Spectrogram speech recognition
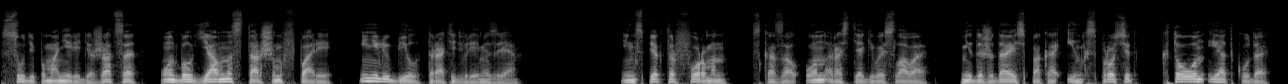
Судя по манере держаться, он был явно старшим в паре и не любил тратить время зря. «Инспектор Форман», — сказал он, растягивая слова, не дожидаясь, пока Инг спросит, кто он и откуда,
